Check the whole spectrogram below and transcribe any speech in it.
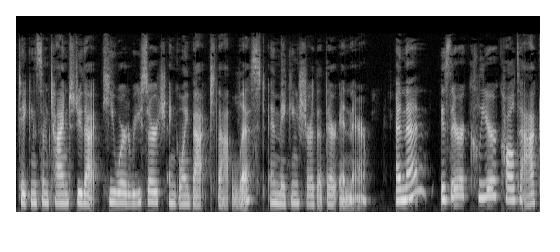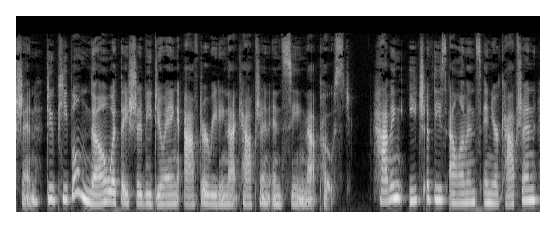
taking some time to do that keyword research and going back to that list and making sure that they're in there. And then is there a clear call to action? Do people know what they should be doing after reading that caption and seeing that post? Having each of these elements in your caption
